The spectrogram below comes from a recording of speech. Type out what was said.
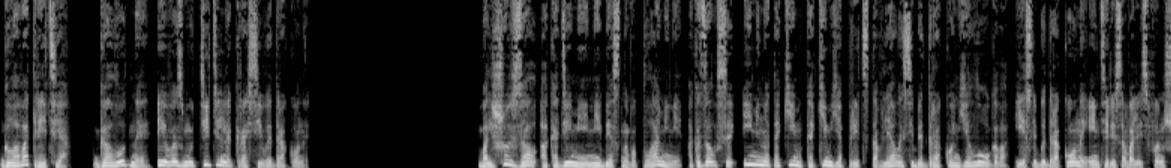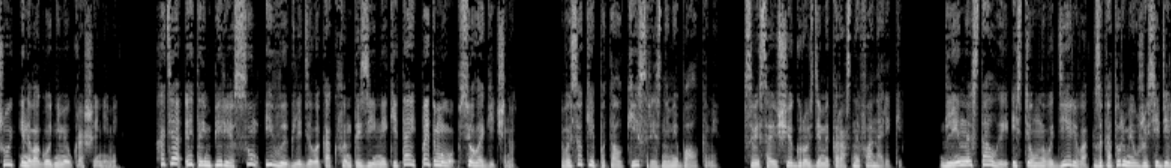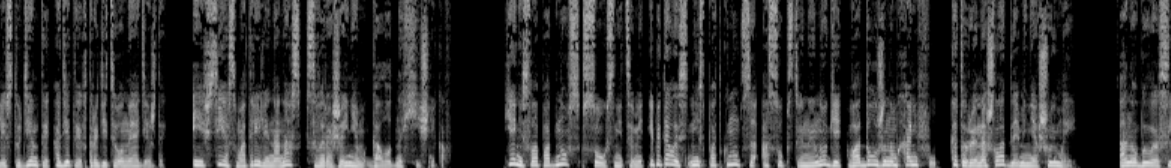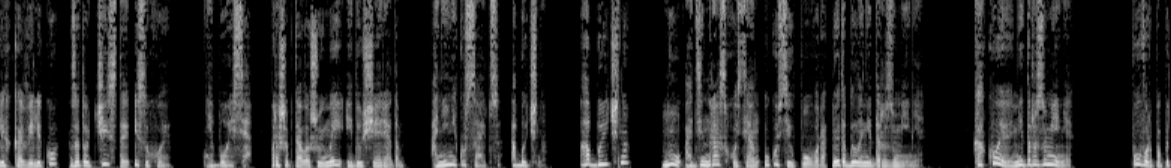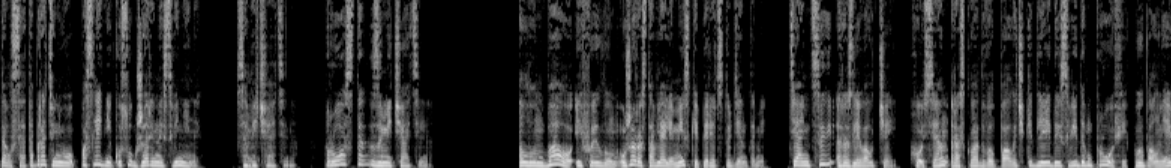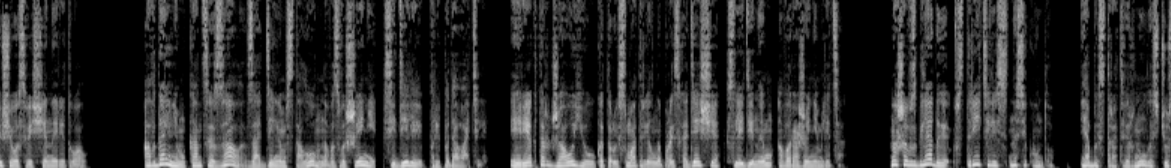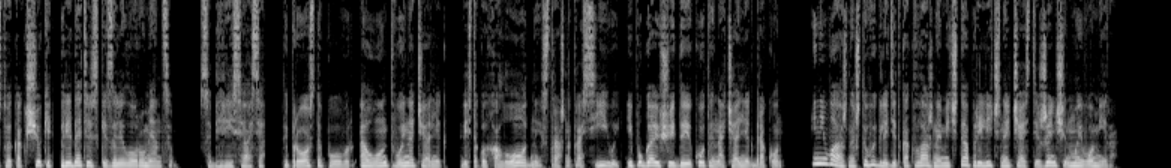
Глава третья. Голодные и возмутительно красивые драконы. Большой зал Академии Небесного Пламени оказался именно таким, каким я представляла себе драконье логово, если бы драконы интересовались фэншуй и новогодними украшениями. Хотя эта империя Сун и выглядела как фэнтезийный Китай, поэтому все логично. Высокие потолки с резными балками, свисающие гроздями красные фонарики, Длинные столы из темного дерева, за которыми уже сидели студенты, одетые в традиционные одежды. И все смотрели на нас с выражением голодных хищников. Я несла поднос с соусницами и пыталась не споткнуться о собственные ноги в одолженном ханьфу, которое нашла для меня Шуймэй. Оно было слегка велико, зато чистое и сухое. «Не бойся», — прошептала Шуймэй, идущая рядом. «Они не кусаются, обычно». «Обычно?» Ну, один раз Хосян укусил повара, но это было недоразумение. Какое недоразумение? Повар попытался отобрать у него последний кусок жареной свинины. Замечательно. Просто замечательно. Лунбао и Фэйлун уже расставляли миски перед студентами. Тяньцы разливал чай. Хосян раскладывал палочки для еды с видом профи, выполняющего священный ритуал. А в дальнем конце зала, за отдельным столом на возвышении, сидели преподаватели и ректор Джао Ю, который смотрел на происходящее с ледяным выражением лица. Наши взгляды встретились на секунду. Я быстро отвернулась, чувствуя, как щеки предательски залило румянцем. «Соберись, Ася, ты просто повар, а он твой начальник, весь такой холодный, страшно красивый и пугающий до икоты начальник-дракон. И неважно, что выглядит как влажная мечта приличной части женщин моего мира.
